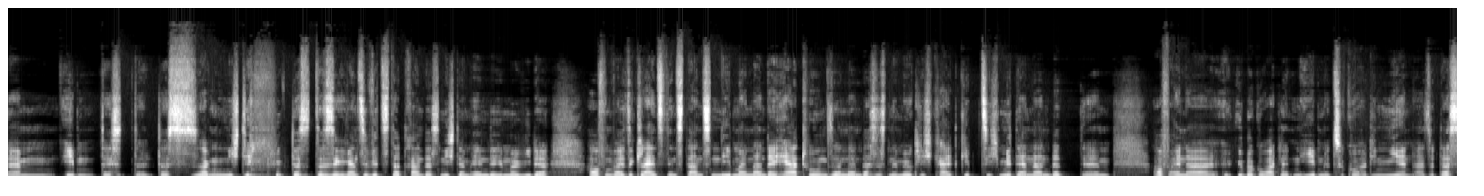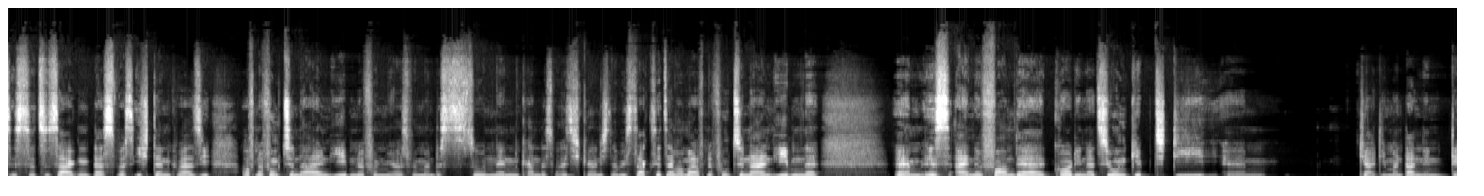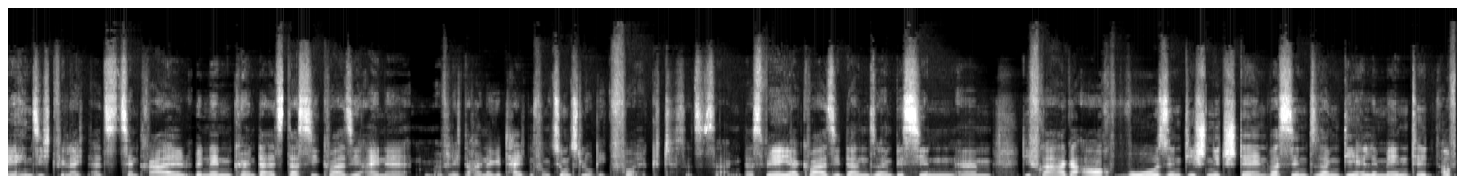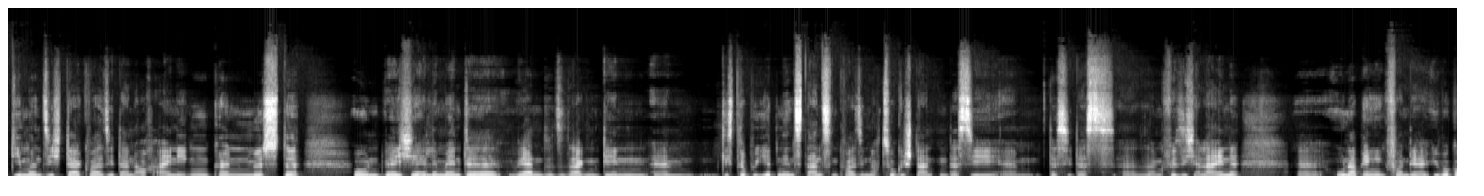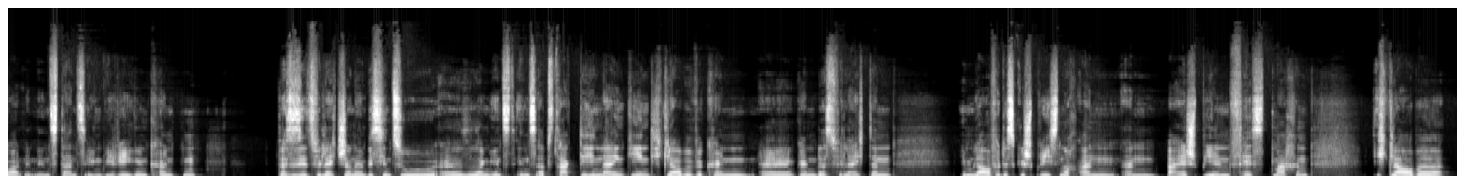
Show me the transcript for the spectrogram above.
ähm, eben das, das sagen nicht, das, das ist der ganze Witz daran, dass nicht am Ende immer wieder auf haufenweise Kleinstinstanzen nebeneinander hertun, sondern dass es eine Möglichkeit gibt, sich miteinander ähm, auf einer übergeordneten Ebene zu koordinieren. Also das ist sozusagen das, was ich dann quasi auf einer funktionalen Ebene von mir aus, wenn man das so nennen kann, das weiß ich gar nicht, aber ich sage es jetzt einfach mal auf einer funktionalen Ebene, ähm, es eine Form der Koordination gibt, die ähm, ja, die man dann in der Hinsicht vielleicht als zentral benennen könnte, als dass sie quasi eine, vielleicht auch einer geteilten Funktionslogik folgt, sozusagen. Das wäre ja quasi dann so ein bisschen ähm, die Frage auch, wo sind die Schnittstellen, was sind sozusagen die Elemente, auf die man sich da quasi dann auch einigen können müsste und welche Elemente werden sozusagen den ähm, distribuierten Instanzen quasi noch zugestanden, dass sie, ähm, dass sie das äh, sozusagen für sich alleine äh, unabhängig von der übergeordneten Instanz irgendwie regeln könnten. Das ist jetzt vielleicht schon ein bisschen zu äh, sozusagen ins, ins Abstrakte hineingehend. Ich glaube, wir können, äh, können das vielleicht dann im Laufe des Gesprächs noch an, an Beispielen festmachen. Ich glaube,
